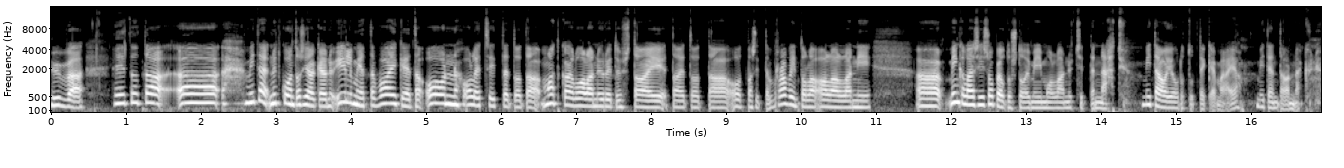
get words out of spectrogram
Hyvä. Hei tota, äh, mitä, nyt kun on tosiaan käynyt ilmi, että vaikeaa on, olet sitten tota matkailualan yritys tai, tai tota, ootpa sitten ravintola-alalla, niin äh, minkälaisia sopeutustoimia me ollaan nyt sitten nähty? Mitä on jouduttu tekemään ja miten tämä on näkynyt?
